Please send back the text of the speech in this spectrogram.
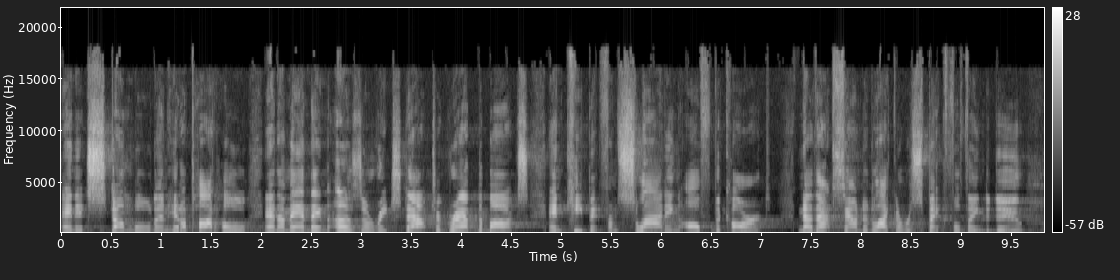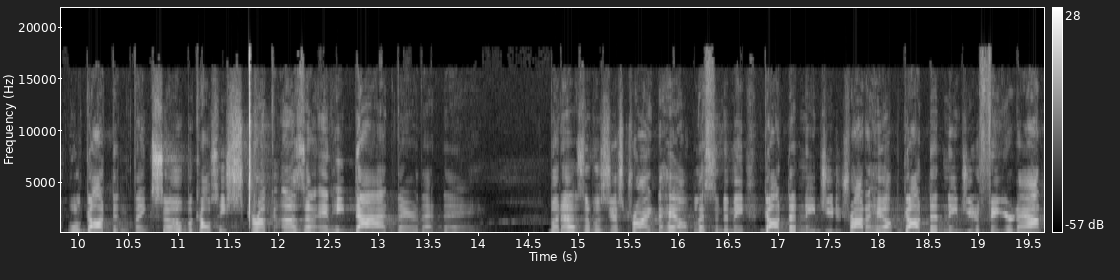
and it stumbled and hit a pothole. And a man named Uzzah reached out to grab the box and keep it from sliding off the cart. Now, that sounded like a respectful thing to do. Well, God didn't think so because he struck Uzzah and he died there that day. But Uzzah was just trying to help. Listen to me. God doesn't need you to try to help. God doesn't need you to figure it out.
